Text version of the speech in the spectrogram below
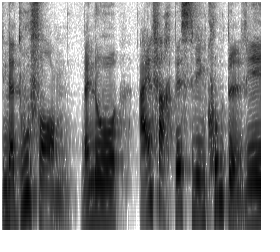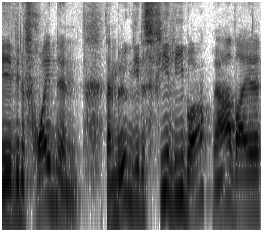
in der Du-Form, wenn du einfach bist wie ein Kumpel, wie, wie eine Freundin, dann mögen die das viel lieber, ja, weil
